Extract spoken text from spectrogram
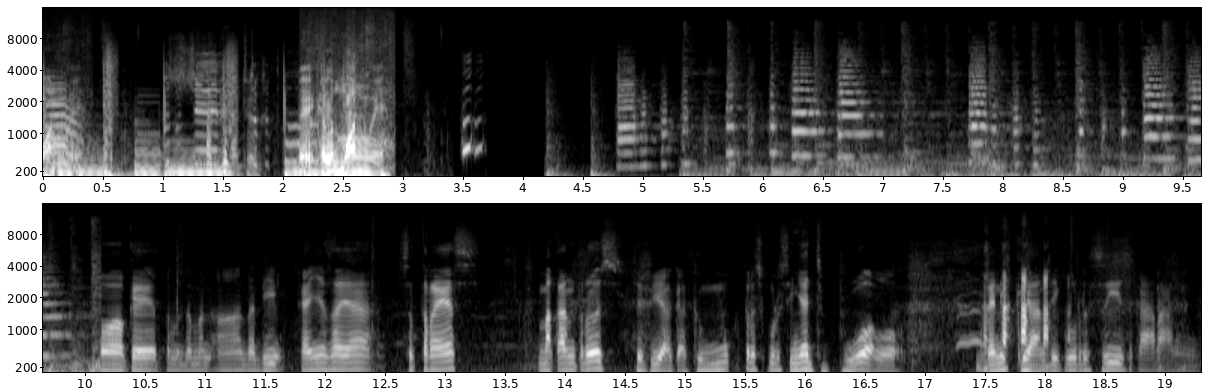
Kelemon gue gue kelemon gue Oke teman-teman eh, tadi kayaknya saya stres makan terus jadi agak gemuk terus kursinya jebol. Makanya ganti kursi sekarang.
